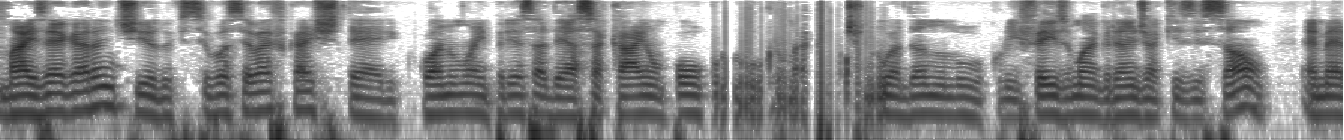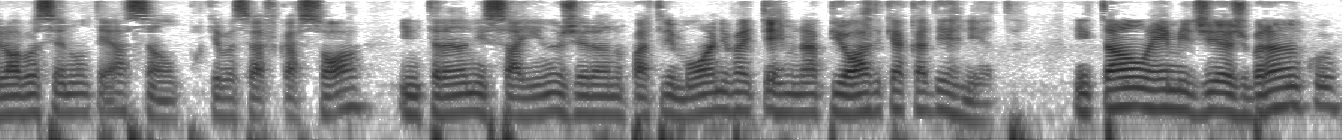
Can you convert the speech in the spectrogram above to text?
Mas é garantido que se você vai ficar histérico quando uma empresa dessa cai um pouco o lucro, mas continua dando lucro e fez uma grande aquisição, é melhor você não ter ação, porque você vai ficar só entrando e saindo, gerando patrimônio e vai terminar pior do que a caderneta. Então, M Dias Branco,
